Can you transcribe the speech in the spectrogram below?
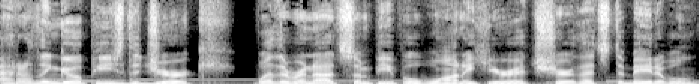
I don't think OP's the jerk. Whether or not some people want to hear it, sure, that's debatable.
